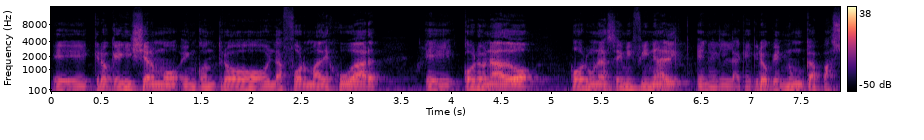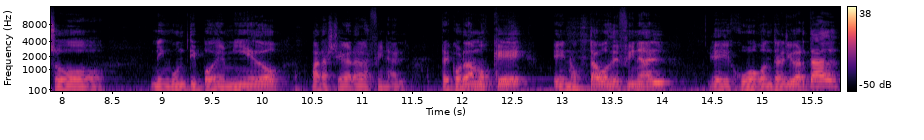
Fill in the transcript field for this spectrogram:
Eh, creo que Guillermo encontró la forma de jugar, eh, coronado por una semifinal en la que creo que nunca pasó ningún tipo de miedo para llegar a la final. Recordamos que en octavos de final jugó contra Libertad,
